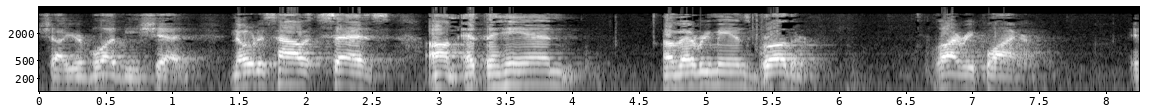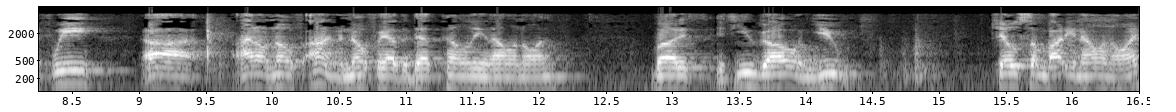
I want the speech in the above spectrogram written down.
shall your blood be shed. Notice how it says, um, at the hand of every man's brother I require. If we, uh, I don't know if, I don't even know if we have the death penalty in Illinois, but if, if you go and you kill somebody in Illinois,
